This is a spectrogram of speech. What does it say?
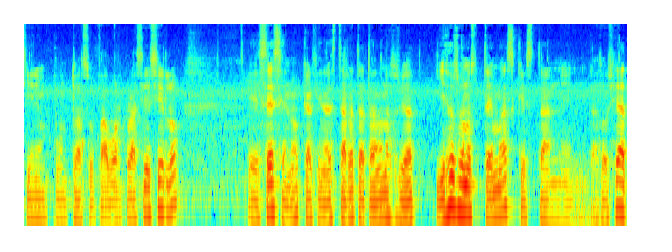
tiene un punto a su favor, por así decirlo, es ese, ¿no? Que al final está retratando una sociedad y esos son los temas que están en la sociedad.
